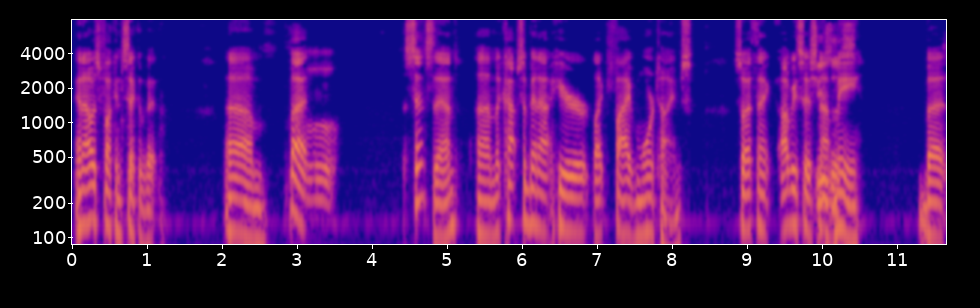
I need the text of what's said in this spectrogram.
And I was fucking sick of it. Um, but since then, um, the cops have been out here like five more times. So I think obviously it's not me, but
